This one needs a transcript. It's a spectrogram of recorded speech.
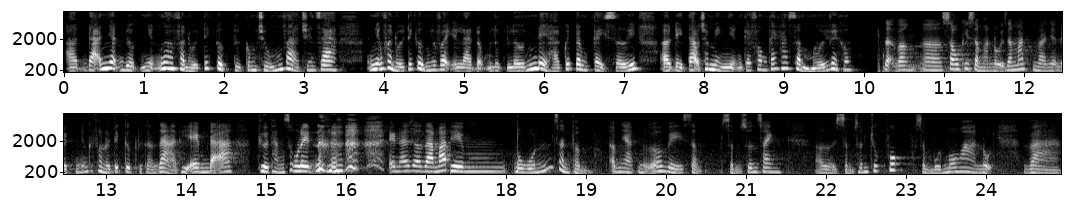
à, đã nhận được những à, phản hồi tích cực từ công chúng và chuyên gia. Những phản hồi tích cực như vậy là động lực lớn để Hà quyết tâm cày sới à, để tạo cho mình những cái phong cách hát sẩm mới, phải không? Dạ vâng, à, sau khi sẩm Hà Nội ra mắt và nhận được những cái phản hồi tích cực từ khán giả thì em đã thừa thắng xông lên. em đã cho ra mắt thêm 4 sản phẩm âm nhạc nữa về sẩm sẩm xuân xanh ờ, rồi sẩm xuân trúc phúc sẩm bốn mô hoa hà nội và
